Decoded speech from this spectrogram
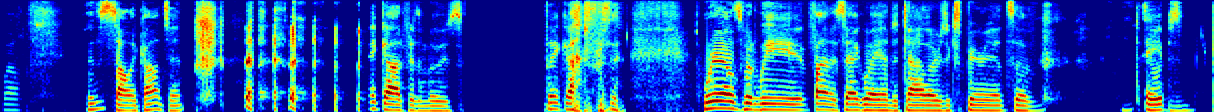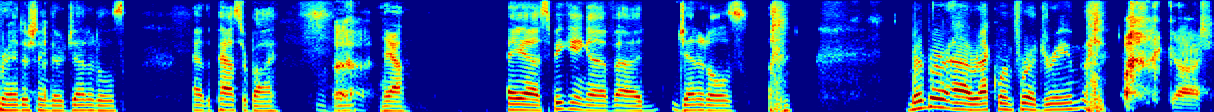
Well, this is solid content. Thank God for the moose. Thank God for the. Where else would we find a segue into Tyler's experience of apes brandishing their genitals at the passerby? Uh, Yeah. Hey, uh, speaking of uh, genitals, remember uh, Requiem for a Dream? gosh.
